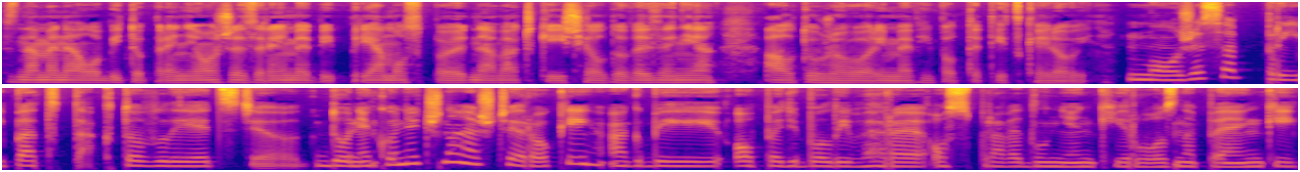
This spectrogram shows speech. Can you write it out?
znamenalo by to pre neho, že zrejme by priamo z pojednávačky išiel do väzenia, ale to už hovoríme v hypotetickej rovine. Môže sa prípad takto vliecť do nekonečna ešte roky, ak by opäť boli v hre ospravedlnenky, rôzne penky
